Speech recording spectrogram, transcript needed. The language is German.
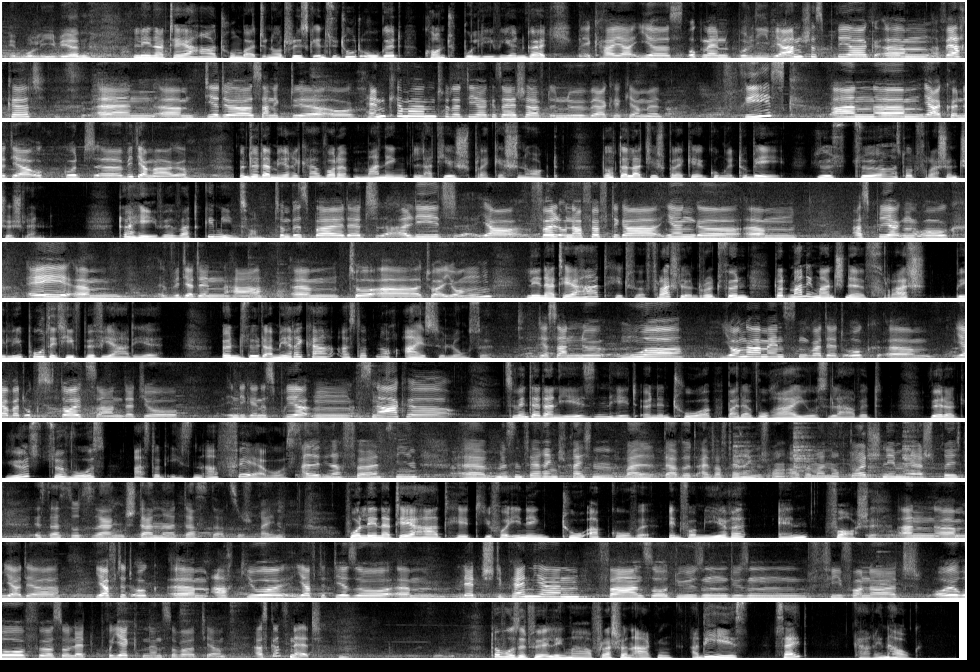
in Bolivien. Lena Terhardt, Humboldt Nordfriesk Institut uget, kont Bolivien götch. Ich habe ja auch mein bolivianisches Projekt ähm, werket. En um, daardoor zijn ik er ook hinkomen zu der Gesellschaft. En nu werk ik ja mit Friesk. En um, ja, könntet ja auch gut äh, Video machen. In Südamerika wurde Manning Latje Sprecke schnorkt. Doch der Latje Sprecke gunge to be. Just so als dort fraschen Tschüschlen. Da hewe wat gemeinsam. Zum Beispiel das Lied, ja, voll unter 50er, junge, ähm, Aspriaken auch, ey, ähm, wird ja den Haar ähm, zur, äh, zur Jung. Lena Terhardt het für Fraschlen Rütfen, dort manning manchne Frasch Billy positiv bewertie. In Südamerika ist dort noch Eiselungse. Das sind nur junge Menschen, was auch, ähm, ja, auch stolz sind, dass indigenes Birken, Snake. Zwinter Danielsen het einen Torb bei der Voraius lavet. Wer dat just so wuss, als dort isen a Fairwus. Alle, die nach Föhr ziehen, äh, müssen Färing sprechen, weil da wird einfach Färing gesprochen. Auch wenn man noch Deutsch nebenher spricht, ist das sozusagen Standard, das da zu sprechen. Vor Lena Terhardt het die Vereinigung Tu Abgove. Informiere, en forsche. Und ähm, ja, der jaftet auch ähm, acht Jahre, jaftet dir so ähm, let Stipendien, fahren so Düsen, Düsen 500 Euro für so let Projekten und so was, ja. Das ist ganz nett. Da wusset für Illingmar Frasch von Aken. Adies, seid Karin Haug.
